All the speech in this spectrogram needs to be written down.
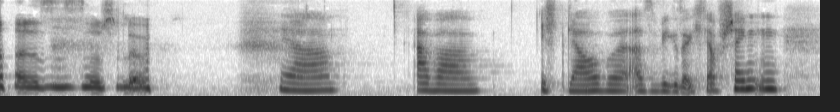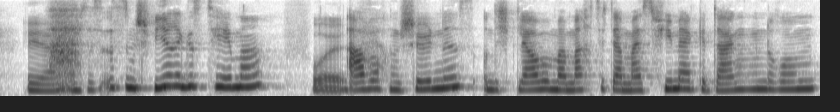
das ist so schlimm. Ja, aber ich glaube, also wie gesagt, ich glaube, Schenken, ja. das ist ein schwieriges Thema. Voll. Aber auch ein schönes. Und ich glaube, man macht sich da meist viel mehr Gedanken drum,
